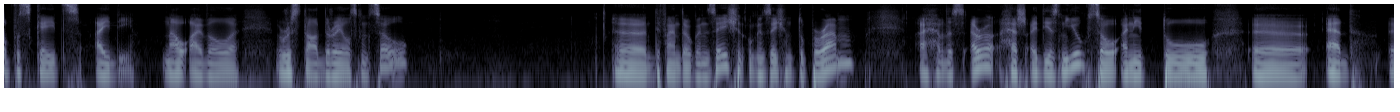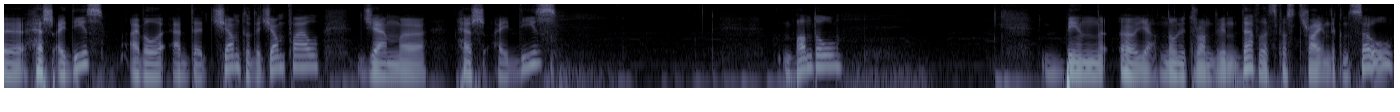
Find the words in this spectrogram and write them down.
obfuscates ID. Now I will uh, restart the Rails console, uh, define the organization, organization to param. I have this error, hash ID is new, so I need to uh, add hash IDs I will add the gem to the gem file, gem uh, hash IDs, bundle, bin, uh, yeah, no need to run bin dev, let's first try in the console,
